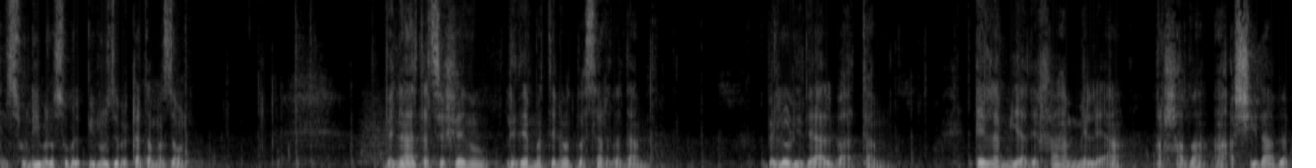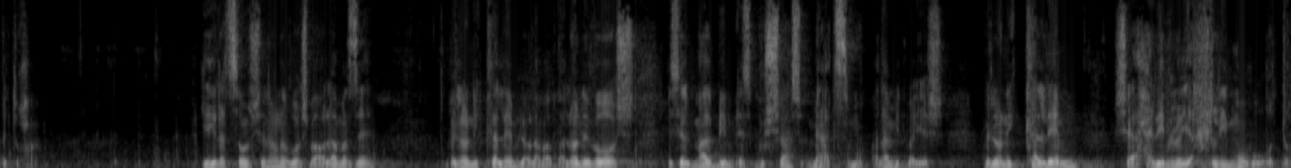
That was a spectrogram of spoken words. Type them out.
en su libro sobre el Pirus de Mercat Amazon. ונעל תצליחנו לידי מתנות בשר ודם, ולא לידי הלוואתם, אלא מידך המלאה, הרחבה, העשירה והפתוחה. יהי רצון שלא נבוש בעולם הזה, ולא ניכלם לעולם הבא. לא נבוש, אצל מלבים, אס בושה מעצמו, אדם מתבייש. ולא ניכלם שאחרים לא יחלימוהו אותו.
